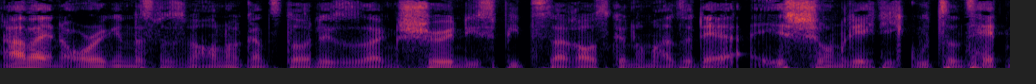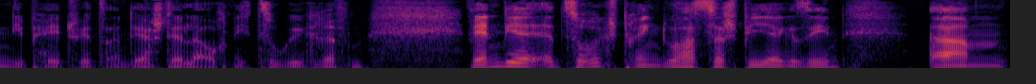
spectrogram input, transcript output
Aber in Oregon, das müssen wir auch noch ganz deutlich so sagen, schön die Speeds da rausgenommen. Also der ist schon richtig gut, sonst hätten die Patriots an der Stelle auch nicht zugegriffen. Wenn wir äh, zurückspringen, du hast das Spiel ja gesehen, ähm,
